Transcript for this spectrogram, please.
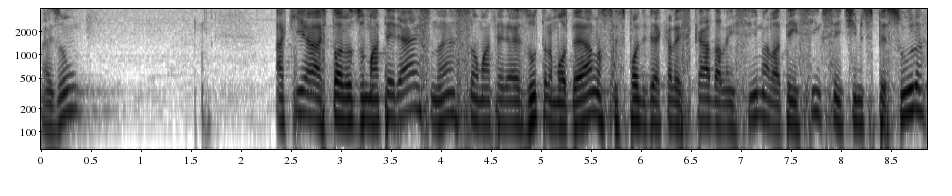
Mais um. Aqui é a história dos materiais, né? são materiais ultramodernos, vocês podem ver aquela escada lá em cima, ela tem 5 centímetros de espessura,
